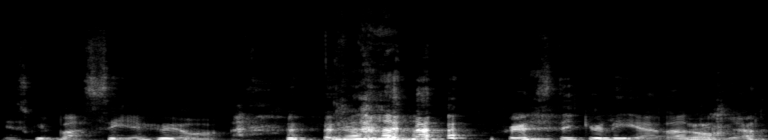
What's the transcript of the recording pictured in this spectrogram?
Ni skulle bara se hur jag gestikulerar. Ja.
